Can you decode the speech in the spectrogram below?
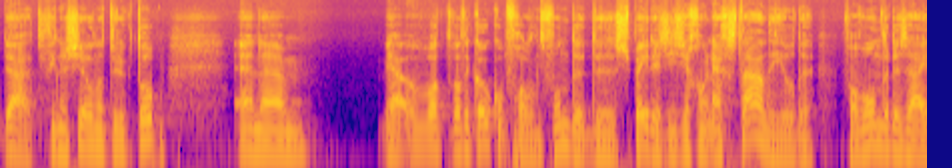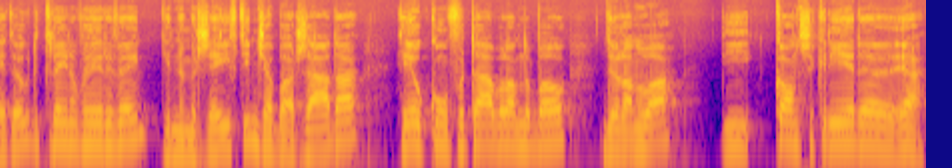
ja, financieel natuurlijk top. En ehm, ja, wat, wat ik ook opvallend vond, de, de spelers die zich gewoon echt staande hielden. Van Wonderen zei het ook, de trainer van Heerenveen. Die nummer 17, Jabbar Zada. Heel comfortabel aan de bal. Delanois, die kansen creëerde. Ja,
